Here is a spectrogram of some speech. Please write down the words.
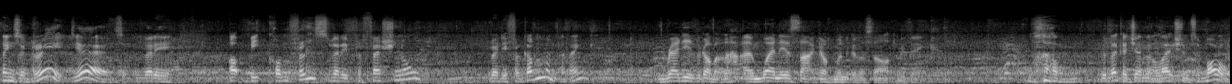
Things are great, yeah. It's a very upbeat conference, very professional, ready for government, I think. Ready for government, and when is that government going to start, do we think? Well, we'd like a general election tomorrow,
